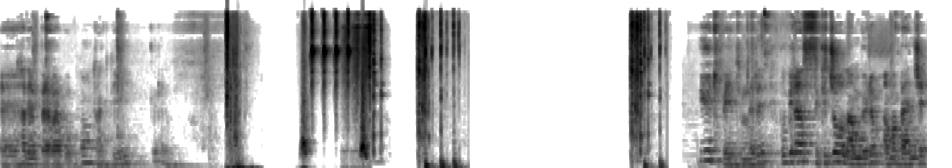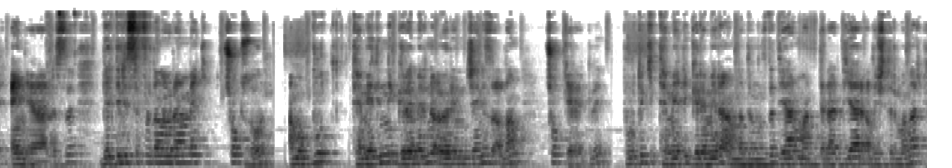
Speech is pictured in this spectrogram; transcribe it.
Ee, hadi hep beraber bu 10 taktiği görelim. YouTube eğitimleri. Bu biraz sıkıcı olan bölüm ama bence en yararlısı. Bir dili sıfırdan öğrenmek çok zor ama bu temelini, gramerini öğreneceğiniz alan çok gerekli. Buradaki temeli grameri anladığınızda diğer maddeler, diğer alıştırmalar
